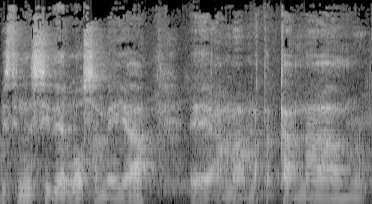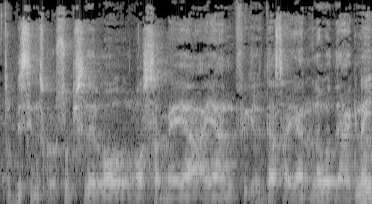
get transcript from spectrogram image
business sidee loo sameeyaa ama mataqaanaa businesska cusub sidee loo sameeyaa ayaan fikraddaas ayaan la wadaagnay.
